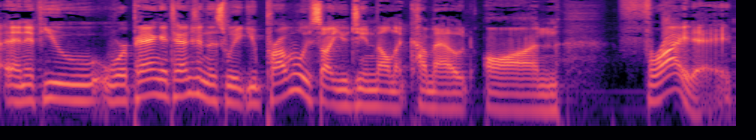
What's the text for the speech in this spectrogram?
And if you were paying attention this week, you probably saw Eugene Melnyk come out on Friday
